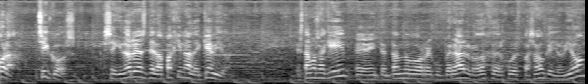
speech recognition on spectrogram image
Hola, chicos, seguidores de la página de Kevion. Estamos aquí eh, intentando recuperar el rodaje del jueves pasado que llovió.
